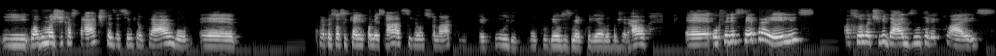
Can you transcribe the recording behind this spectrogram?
E algumas dicas práticas, assim, que eu trago é, para pessoas que querem começar a se relacionar com Mercúrio, ou com deuses mercurianos no geral, é oferecer para eles as suas atividades intelectuais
